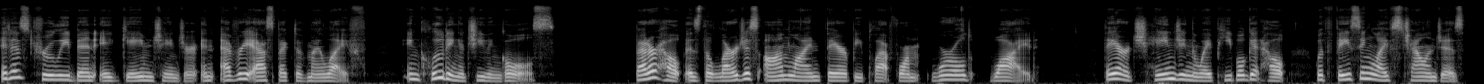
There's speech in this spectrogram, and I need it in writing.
It has truly been a game changer in every aspect of my life, including achieving goals. BetterHelp is the largest online therapy platform worldwide. They are changing the way people get help with facing life's challenges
